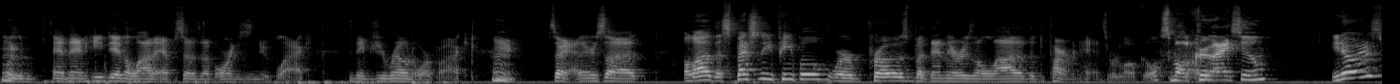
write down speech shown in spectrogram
was a- and then he did a lot of episodes of Orange Is the New Black. His name is Yaron Orbach. So yeah, there's uh, a lot of the specialty people were pros, but then there was a lot of the department heads were local. Small crew, I assume. You know, it was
